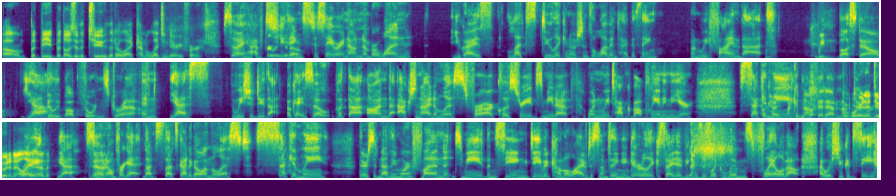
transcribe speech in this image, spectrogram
um, but the but those are the two that are like kind of legendary for So I have two it up. things to say right now. Number one, you guys, let's do like an Ocean's Eleven type of thing when we find that. we bust out Yeah. Billy Bob Thornton's draft. And yes, we should do that. Okay, so put that on the action item list for our close reads meetup when we talk about planning the year. Secondly, I could knock that out in we're going to do it in la right? then Yeah. So Yeah. don't forget that's that's got to go on the list. Secondly, there's nothing more fun to me than seeing David come alive to something and get really excited because his like limbs flail about. I wish you could see.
